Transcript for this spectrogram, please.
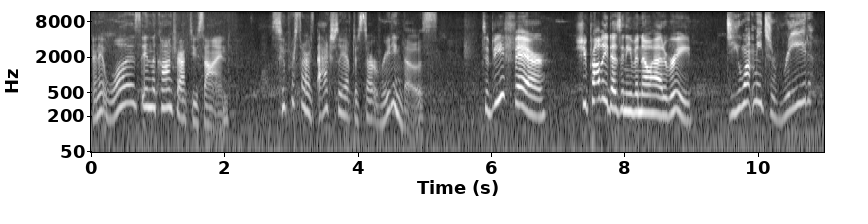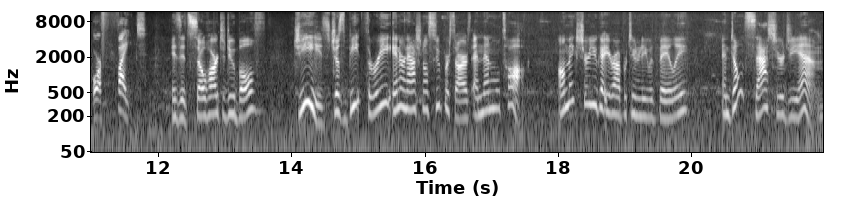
And it was in the contract you signed. Superstars actually have to start reading those. To be fair, she probably doesn't even know how to read. Do you want me to read or fight? Is it so hard to do both? Geez, just beat three international superstars and then we'll talk. I'll make sure you get your opportunity with Bayley. And don't sass your GM.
